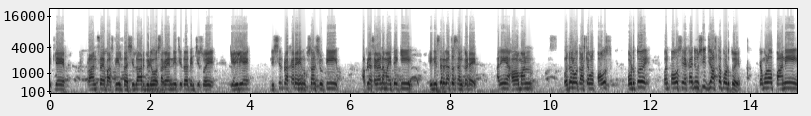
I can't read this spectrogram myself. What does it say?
इथले प्रांतसाहेब असतील तहसीलदार बीडीओ सगळ्यांनी तिथं त्यांची सोय केलेली आहे. निश्चित प्रकारे हे नुकसान शेवटी आपल्या सगळ्यांना माहिती आहे की हे निसर्गाचं संकट आहे. आणि हवामान बदल होत असल्यामुळे पाऊस पडतोय पण पाऊस एका दिवशीच जास्त पडतोय. त्यामुळं पाणी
